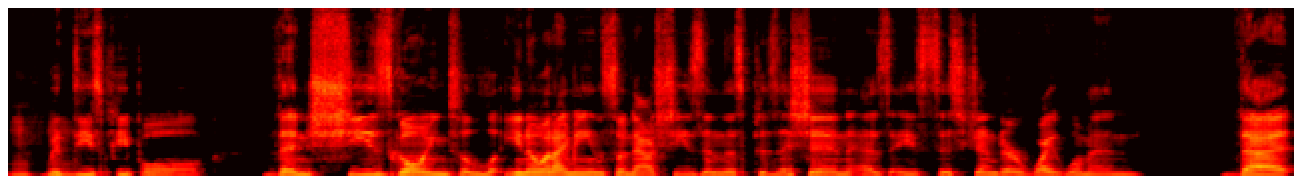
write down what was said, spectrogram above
with Mhm. these people, then she's going to, you know what I mean? So now she's in this position as a cisgender white woman that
